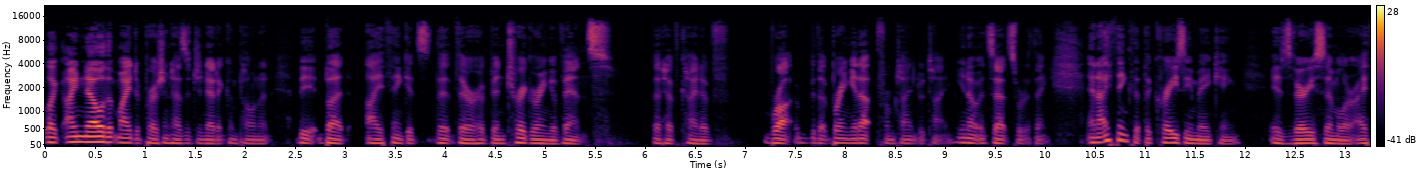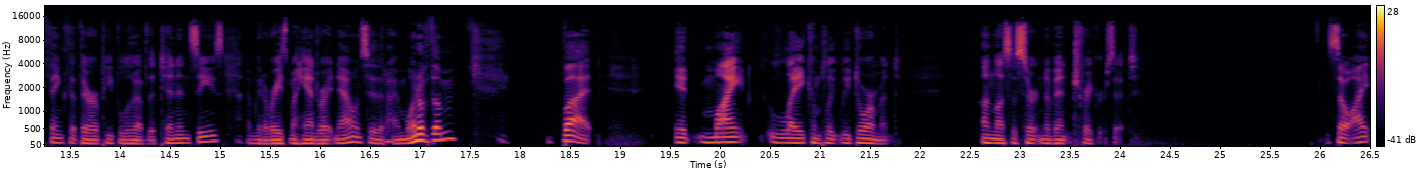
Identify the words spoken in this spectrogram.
Like I know that my depression has a genetic component, but I think it's that there have been triggering events that have kind of brought that bring it up from time to time. You know, it's that sort of thing. And I think that the crazy making is very similar. I think that there are people who have the tendencies. I'm going to raise my hand right now and say that I'm one of them. But it might lay completely dormant unless a certain event triggers it. So I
